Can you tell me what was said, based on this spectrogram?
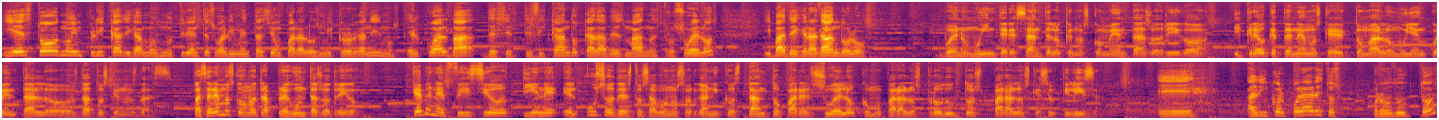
Y esto no implica, digamos, nutrientes o alimentación para los microorganismos, el cual va desertificando cada vez más nuestros suelos y va degradándolos. Bueno, muy interesante lo que nos comentas, Rodrigo, y creo que tenemos que tomarlo muy en cuenta los datos que nos das. Pasaremos con otra pregunta, Rodrigo. ¿Qué beneficio tiene el uso de estos abonos orgánicos tanto para el suelo como para los productos para los que se utilizan? Eh, al incorporar estos productos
